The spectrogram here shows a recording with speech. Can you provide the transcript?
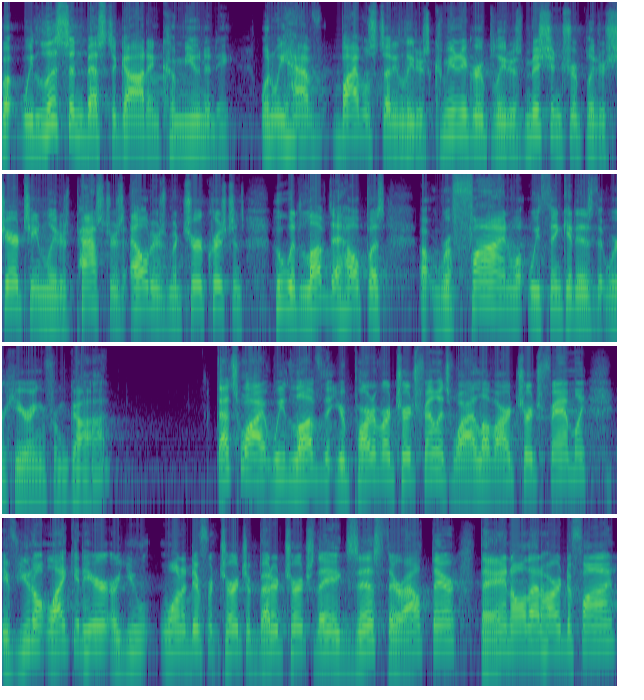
but we listen best to God in community. When we have Bible study leaders, community group leaders, mission trip leaders, share team leaders, pastors, elders, mature Christians who would love to help us uh, refine what we think it is that we're hearing from God. That's why we love that you're part of our church family. It's why I love our church family. If you don't like it here or you want a different church, a better church, they exist. They're out there. They ain't all that hard to find.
